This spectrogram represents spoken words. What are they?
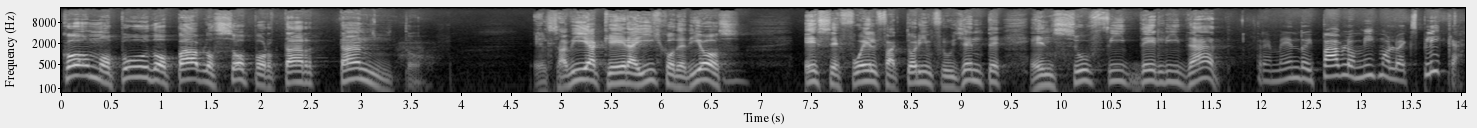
¿Cómo pudo Pablo soportar tanto? Él sabía que era hijo de Dios. Ese fue el factor influyente en su fidelidad. Tremendo. Y Pablo mismo lo explica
